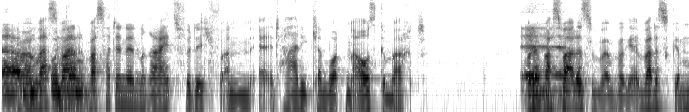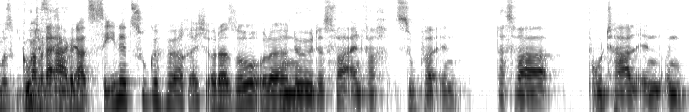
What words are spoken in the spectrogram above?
Ähm, was, war, dann- was hat denn den Reiz für dich an Ed Hardy-Klamotten ausgemacht? Oder was war das? War das muss, war man da Frage. irgendwie einer Szene zugehörig oder so? Oder? Nö, das war einfach super in. Das war brutal in. Und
